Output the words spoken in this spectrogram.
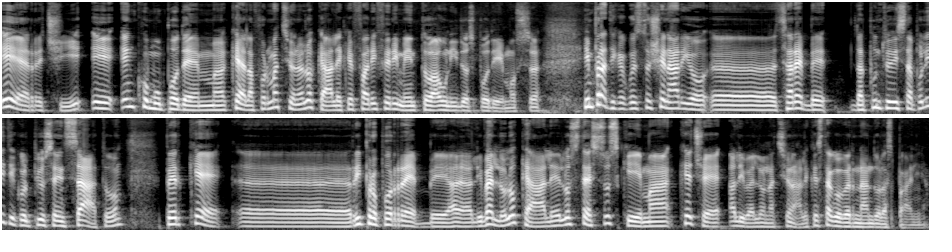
ERC e Encomú Podem, che è la formazione locale che fa riferimento a Unidos Podemos. In pratica questo scenario eh, sarebbe dal punto di vista politico il più sensato perché eh, riproporrebbe a livello locale lo stesso schema che c'è a livello nazionale, che sta governando la Spagna.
